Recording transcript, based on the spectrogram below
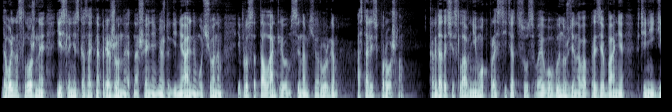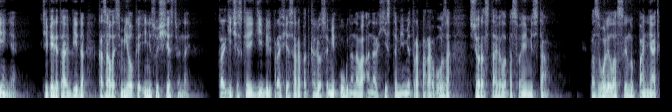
Довольно сложные, если не сказать напряженные отношения между гениальным ученым и просто талантливым сыном-хирургом остались в прошлом. Когда-то Числав не мог простить отцу своего вынужденного прозябания в тени гения. Теперь эта обида казалась мелкой и несущественной. Трагическая гибель профессора под колесами угнанного анархистами метропаровоза все расставила по своим местам позволила сыну понять,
